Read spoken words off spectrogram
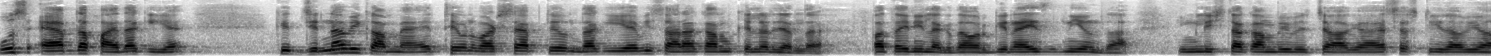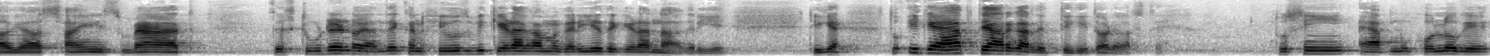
ਉਸ ਐਪ ਦਾ ਫਾਇਦਾ ਕੀ ਹੈ ਕਿ ਜਿੰਨਾ ਵੀ ਕੰਮ ਹੈ, ਇੱਥੇ ਹੁਣ WhatsApp ਤੇ ਹੁੰਦਾ ਕੀ ਹੈ ਵੀ ਸਾਰਾ ਕੰਮ ਖਿਲਰ ਜਾਂਦਾ ਪਤਾ ਹੀ ਨਹੀਂ ਲੱਗਦਾ ਆਰਗੇਨਾਈਜ਼ਡ ਨਹੀਂ ਹੁੰਦਾ। ਇੰਗਲਿਸ਼ ਦਾ ਕੰਮ ਵੀ ਵਿੱਚ ਆ ਗਿਆ ਐਸਐਸਟੀ ਦਾ ਵੀ ਆ ਗਿਆ ਸਾਇੰਸ ਮੈਥ ਤੇ ਸਟੂਡੈਂਟ ਹੋ ਜਾਂਦੇ ਕਨਫਿਊਜ਼ ਵੀ ਕਿਹੜਾ ਕੰਮ ਕਰੀਏ ਤੇ ਕਿਹੜਾ ਨਾ ਕਰੀਏ। ਠੀਕ ਹੈ? ਤਾਂ ਇੱਕ ਐਪ ਤਿਆਰ ਕਰ ਦਿੱਤੀ ਗਈ ਤੁਹਾਡੇ ਵਾਸਤੇ। ਤੁਸੀਂ ਐਪ ਨੂੰ ਖੋਲੋਗੇ,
